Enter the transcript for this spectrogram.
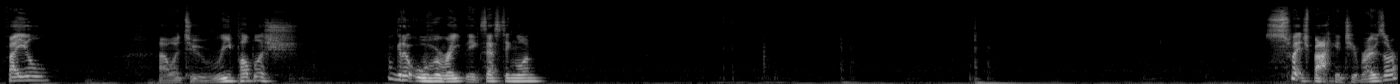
File. I want to republish. I'm going to overwrite the existing one. Switch back into your browser.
